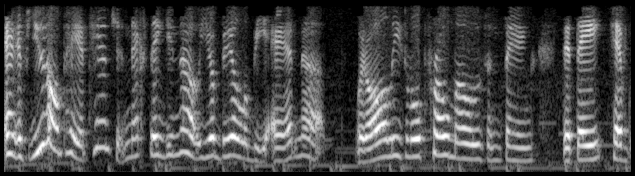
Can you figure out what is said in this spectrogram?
And if you don't pay attention, next thing you know, your bill will be adding up with all these little promos and things that they have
